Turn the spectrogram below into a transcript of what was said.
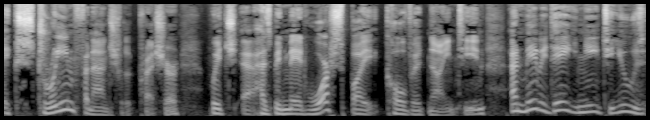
extreme financial pressure, which uh, has been made worse by COVID 19, and maybe they need to use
